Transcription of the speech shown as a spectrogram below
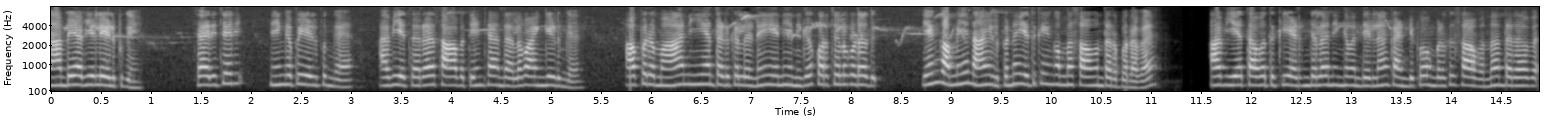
நான் போய் அவியல எழுப்புக்கேன் சரி சரி நீங்கள் போய் எழுப்புங்க. அவிய தர சாபத்தையும் சேர்ந்தால வாங்கிடுங்க. அப்புறமா நீ ஏன் தடுக்கலைன்னு என்னை நீங்கள் குறைச்சலக்கூடாது எங்கள் அம்மையை நான் எழுப்பினா எதுக்கு எங்கள் அம்மா சாபம் தர போகிறவ அவையே தவத்துக்கு இடஞ்செல்லாம் நீங்கள் வந்தீங்கன்னா கண்டிப்பாக உங்களுக்கு சாபம் தான் தரவ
